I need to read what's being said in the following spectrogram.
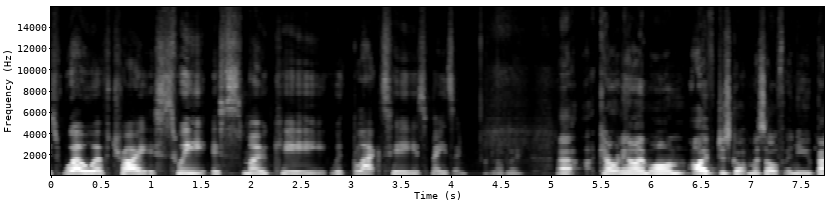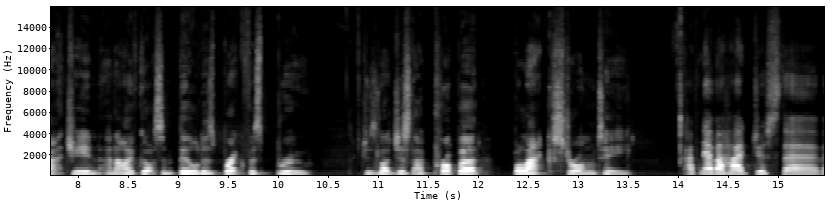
It's well worth try. It's sweet. It's smoky with black tea. It's amazing. Lovely. Uh, currently, I'm on. I've just got myself a new batch in, and I've got some Builder's Breakfast Brew, which is like Mm. just a proper black strong tea. I've never had just their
